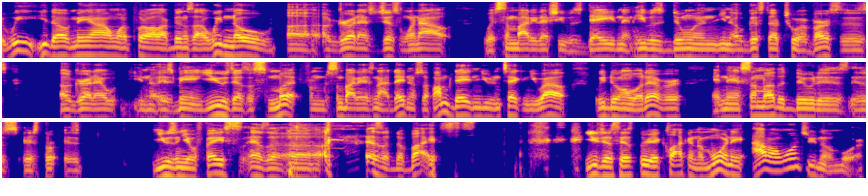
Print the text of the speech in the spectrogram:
we, you know, me, I don't want to put all our business out. We know uh, a girl that's just went out with somebody that she was dating and he was doing, you know, good stuff to her versus a girl that, you know, is being used as a smut from somebody that's not dating her. So if I'm dating you and taking you out, we doing whatever, and then some other dude is is is, is using your face as a uh, as a device you just hit three o'clock in the morning. I don't want you no more.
